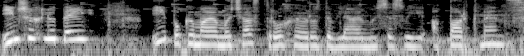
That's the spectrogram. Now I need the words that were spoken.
інших людей. І поки маємо час, трохи роздивляємося свої апартментс.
